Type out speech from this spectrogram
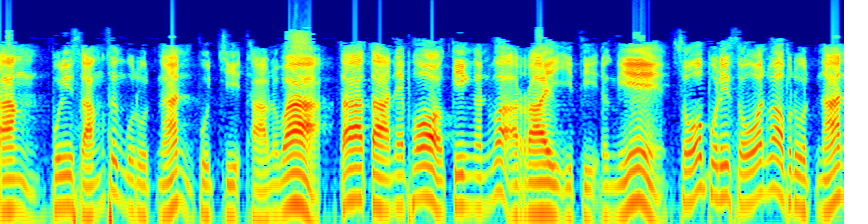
ตัง ปุริสังซึ่งบุรุษนั้นปุจิถามว่า ตาตาในพ่อกิงกันว่าอะไรอิติดังนี้ โสปุริโสนว่าบุรุษนั้น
